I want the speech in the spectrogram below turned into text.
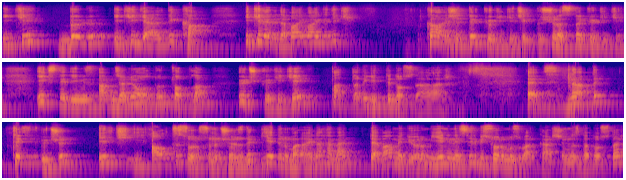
2 bölü 2 geldi k. İkileri de bay bay dedik. K eşittir kök 2 çıktı. Şurası da kök 2. X dediğimiz amca ne oldu? Toplam 3 kök 2 patladı gitti dostlar. Evet ne yaptık? Test 3'ün ilk 6 sorusunu çözdük. 7 numarayla hemen devam ediyorum. Yeni nesil bir sorumuz var karşımızda dostlar.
